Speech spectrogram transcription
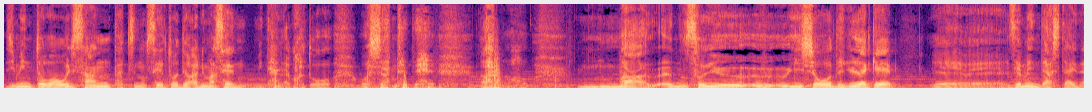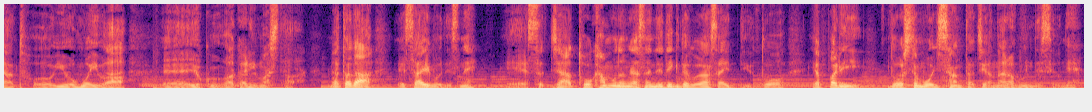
自民党はおじさんたちの政党ではありませんみたいなことをおっしゃっててあのまあそういう印象をできるだけえー、前面に出したいなという思いは、えー、よく分かりました。まあ、ただ最後ですね、えー、じゃあ党幹部の皆さん出てきてくださいっていうとやっぱりどうしてもおじさんたちが並ぶんですよね。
